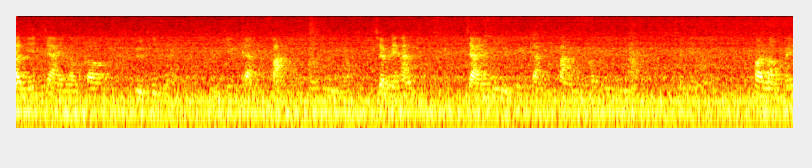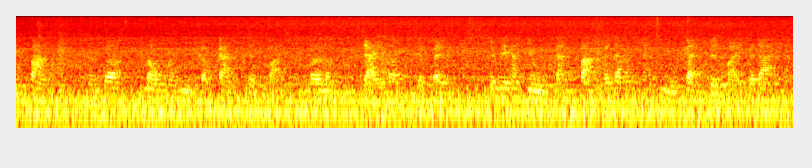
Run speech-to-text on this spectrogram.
ตอนนี้ใจเราก็อยู่ที่ไหนอยู่ที่การฟังก็ดีเนาะใช่ไหมครับใจมันอยู่ที่การฟังก็ดีใช่ไหมครับพอเราไม่ฟังมันก็ลองมาอยู่กับการเคลื่อนไหวเราเรามีใจเราจะไปใช่ไหมครับอยู่การฟังก็ได้นะอยู่การเคลื่อนไหวก็ได้นะ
